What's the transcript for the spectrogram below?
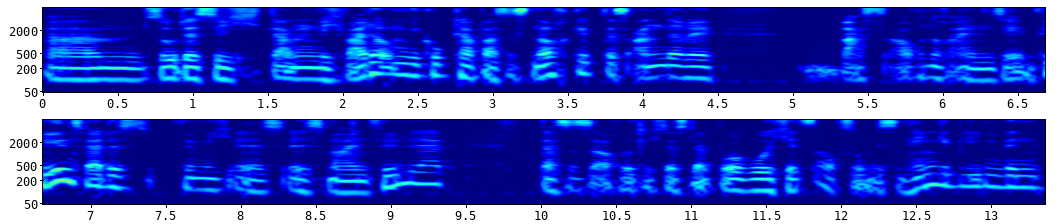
Ähm, so dass ich dann mich weiter umgeguckt habe, was es noch gibt. Das andere, was auch noch ein sehr empfehlenswertes für mich ist, ist mein Filmlab. Das ist auch wirklich das Labor, wo ich jetzt auch so ein bisschen hängen geblieben bin.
